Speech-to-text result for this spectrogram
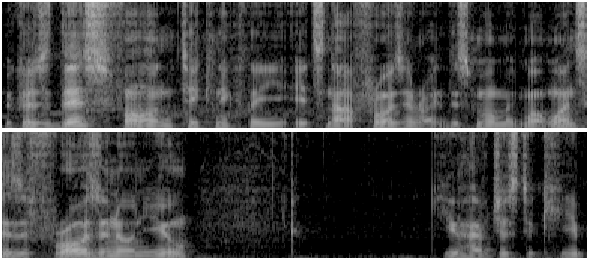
because this phone technically it's not frozen right this moment. Well, once it's frozen on you you have just to keep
